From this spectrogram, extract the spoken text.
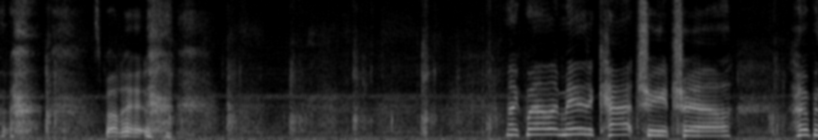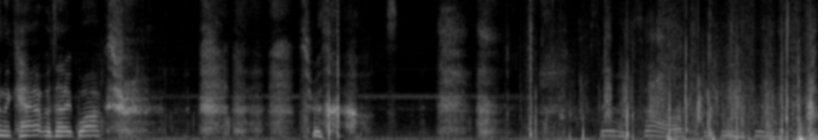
That's about it. Like, well, I made a cat treat trail, hoping the cat would like walk through, through the house. Save himself, do it.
